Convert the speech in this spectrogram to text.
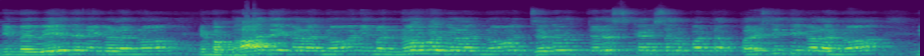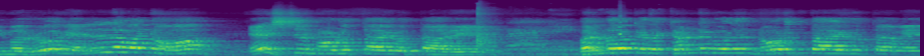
ನಿಮ್ಮ ವೇದನೆಗಳನ್ನು, ನಿಮ್ಮ ಬಾಧೆಗಳನ್ನು, ನಿಮ್ಮ ನೋವುಗಳನ್ನು, ಜನರು ತಿರಸ್ಕರಿಸಲ್ಪಟ್ಟ ಪರಿಸ್ಥಿತಿಗಳನ್ನು, ನಿಮ್ಮ ರೋಗ ಎಲ್ಲವನ್ನು ಯೇಸು ನೋಡುತ್ತಾ ಇರುತ್ತಾರೆ. ಪರಲೋಕದ ಕಣ್ಣುಗಳು ನೋಡುತ್ತಾ ಇರುತ್ತವೆ.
